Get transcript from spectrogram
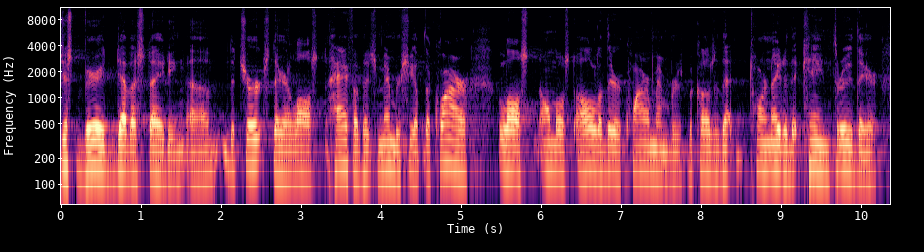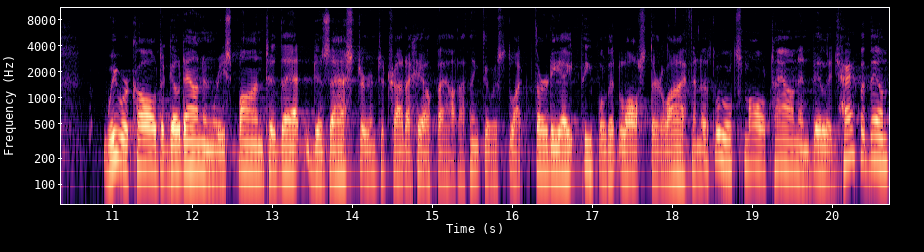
just very devastating. Um, the church there lost half of its membership. The choir lost almost all of their choir members because of that tornado that came through there. We were called to go down and respond to that disaster and to try to help out. I think there was like 38 people that lost their life in a little small town and village. Half of them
